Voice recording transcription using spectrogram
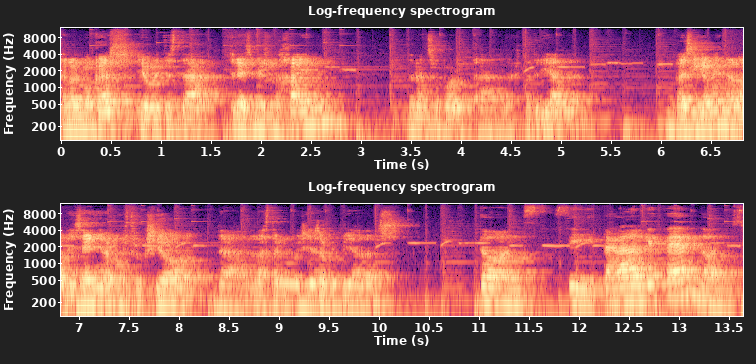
en el meu cas, jo vaig estar tres mesos a Jaén donant suport a l'expatriada, bàsicament en el disseny i la construcció de les tecnologies apropiades. Doncs si t'agrada el que fem, doncs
